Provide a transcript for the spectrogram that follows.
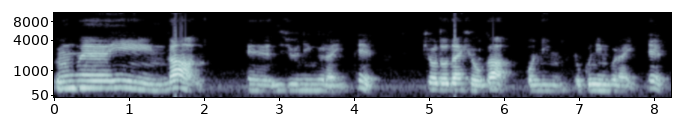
運営委員が、えー、20人ぐらいいて、共同代表が5人、6人ぐらいいて、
